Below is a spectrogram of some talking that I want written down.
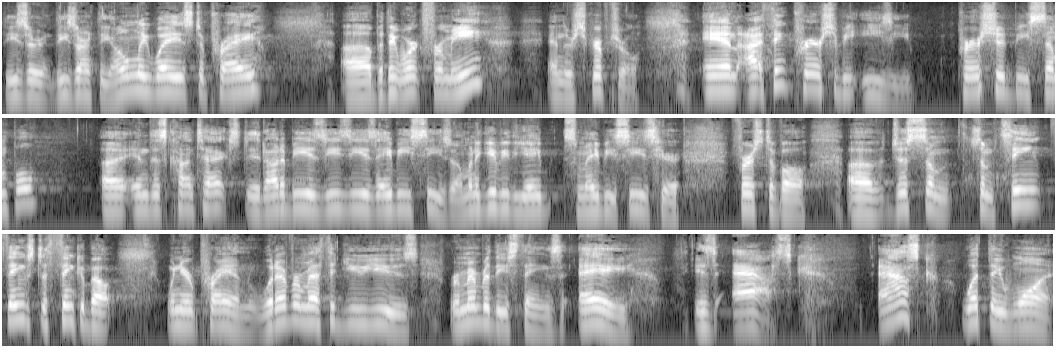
These, are, these aren't the only ways to pray, uh, but they work for me, and they're scriptural. And I think prayer should be easy. Prayer should be simple uh, in this context. It ought to be as easy as ABC. So I'm going to give you the some ABCs here. First of all, uh, just some, some th- things to think about when you're praying. Whatever method you use, remember these things. A is ask. Ask what they want.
